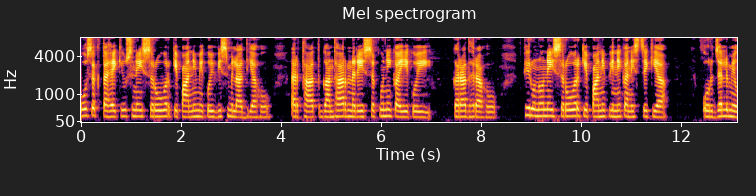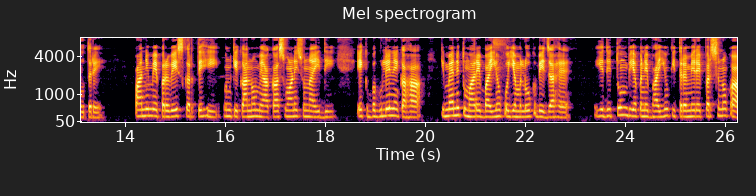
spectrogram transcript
हो सकता है कि उसने इस सरोवर के पानी में कोई विष मिला दिया हो, अर्थात गांधार नरेश शकुनी का ये कोई करा धरा हो। फिर उन्होंने इस सरोवर के पानी पीने का निश्चय किया और जल में उतरे। पानी में प्रवेश करते ही उनके कानों में आकाशवाणी सुनाई दी। एक बगुले ने कहा कि, मैंने तुम्हारे भाइयों को यमलोक भेजा है। यदि तुम भी अपने भाइयों की तरह मेरे प्रश्नों का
